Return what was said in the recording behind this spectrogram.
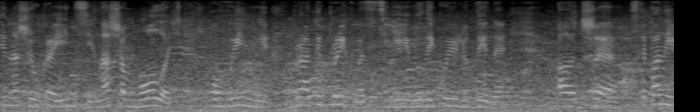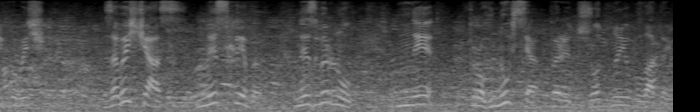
всі наші українці, наша молодь повинні брати приклад з цієї великої людини. Адже Степан Ількович за весь час не схибив, не звернув, не прогнувся перед жодною владою.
